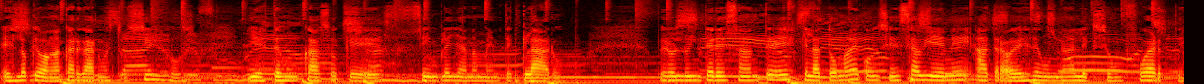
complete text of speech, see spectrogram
es lo que van a cargar nuestros hijos. Y este es un caso que es simple y llanamente claro. Pero lo interesante es que la toma de conciencia viene a través de una lección fuerte,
